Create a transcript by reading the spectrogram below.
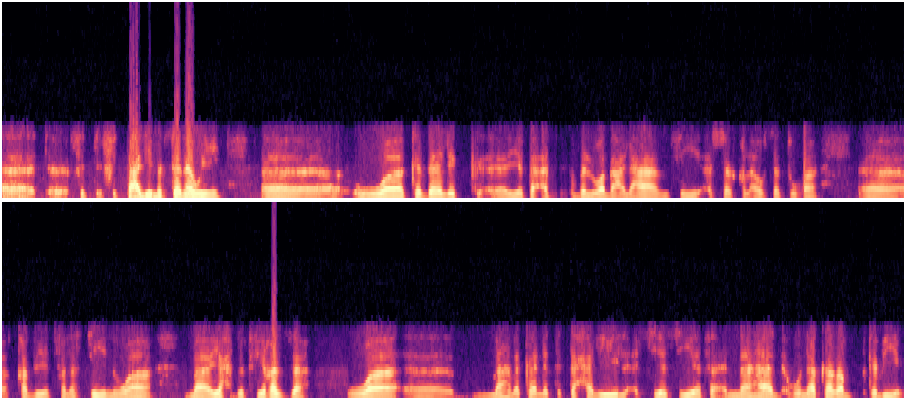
آه، في التعليم الثانوي آه، وكذلك يتأثر بالوضع العام في الشرق الأوسط وقضيه فلسطين وما يحدث في غزة. ومهما كانت التحاليل السياسية فإن هناك ربط كبير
